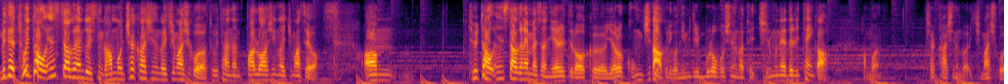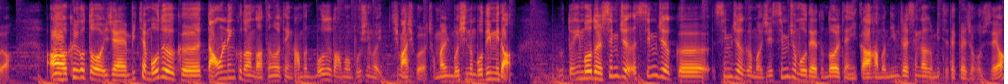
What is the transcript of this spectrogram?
밑에 트위터하고 인스타그램도 있으니까 한번 체크하시는 거 잊지 마시고요. 트위터는 팔로우 하시는 거 잊지 마세요. 음, 트위터하고 인스타그램에서는 예를 들어 그 여러 공지나 그리고 님들이 물어보시는 거 대- 질문해 드릴 테니까 한번 체크하시는 거 잊지 마시고요. 어 그리고 또 이제 밑에 모드 그 다운 링크도 놔둬놓을 테니까 한번 모드도 한번 보시는 거 잊지 마시고요. 정말 멋있는 모드입니다. 또 이 모드를 심즈 심즈 그 심즈 그 뭐지? 심즈 모드에도 넣을 테니까 한번 님들 생각을 밑에 댓글 적어주세요.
